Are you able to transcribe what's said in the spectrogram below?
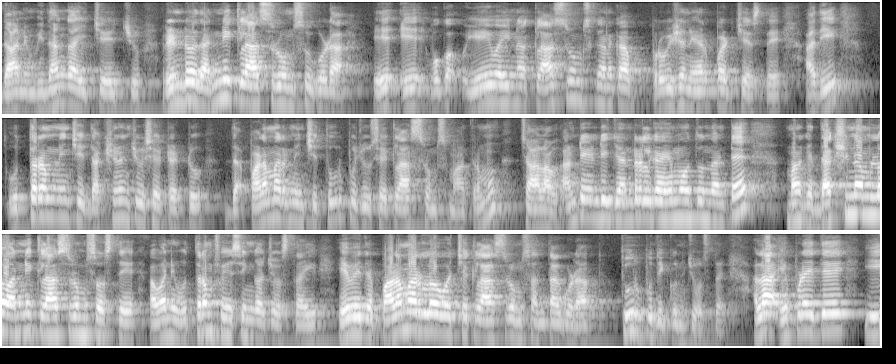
దాని విధంగా ఇచ్చేయచ్చు. రెండోది అన్ని క్లాస్ రూమ్స్ కూడా ఏ ఏ ఒక ఏవైనా క్లాస్ రూమ్స్ కనుక ప్రొవిజన్ ఏర్పాటు చేస్తే అది ఉత్తరం నుంచి దక్షిణం చూసేటట్టు ద పడమర నుంచి తూర్పు చూసే క్లాస్ రూమ్స్ మాత్రము చాలా అంటే ఏంటి? జనరల్గా ఏమవుతుందంటే మనకి దక్షిణంలో అన్ని క్లాస్ రూమ్స్ వస్తే అవన్నీ ఉత్తరం ఫేసింగ్గా చూస్తాయి. ఏవైతే పడమరలో వచ్చే క్లాస్ రూమ్స్ అంతా కూడా తూర్పు దిక్కును చూస్తాయి. అలా ఎప్పుడైతే ఈ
